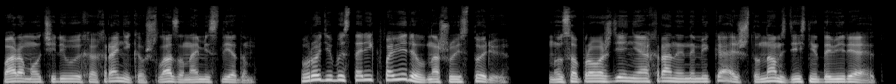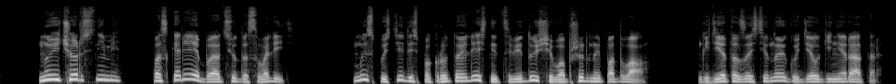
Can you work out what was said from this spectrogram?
Пара молчаливых охранников шла за нами следом. Вроде бы старик поверил в нашу историю но сопровождение охраны намекает, что нам здесь не доверяют. Ну и черт с ними, поскорее бы отсюда свалить. Мы спустились по крутой лестнице, ведущей в обширный подвал. Где-то за стеной гудел генератор.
